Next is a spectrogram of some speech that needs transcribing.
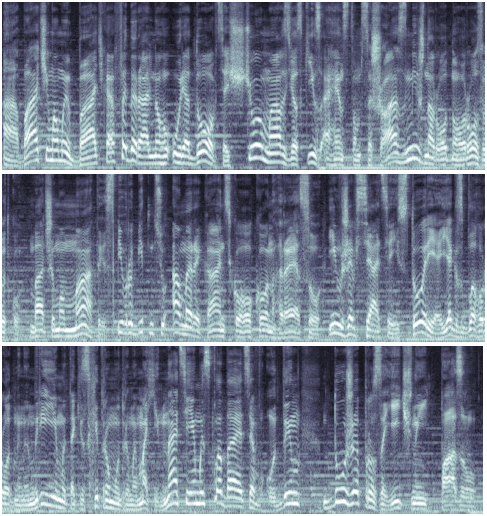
А бачимо ми батька федерального урядовця, що мав зв'язки з агентством США з міжнародного розвитку. Бачимо мати, співробітницю американського конгресу. І вже вся ця історія, як з благородними мріями, так і з хитромудрими махінаціями, складається в один дуже прозаїчний пазл.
